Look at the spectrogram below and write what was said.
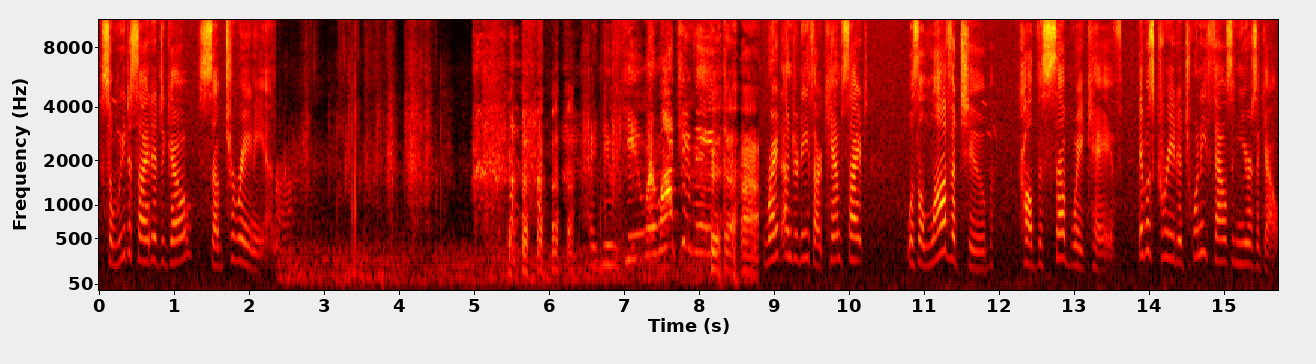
so we decided to go subterranean. I knew you were watching me. right underneath our campsite was a lava tube called the Subway Cave. It was created 20,000 years ago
